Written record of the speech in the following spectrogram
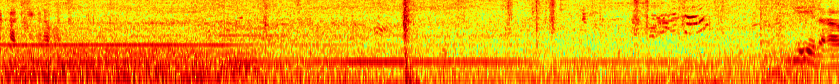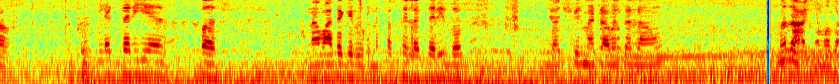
पूरा खाली रहा लग्जरियस बस नवादा के रूट में सबसे लग्जरियस बस जो आज फिर मैं ट्रैवल कर रहा हूँ। मज़ा आ गया, मज़ा।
